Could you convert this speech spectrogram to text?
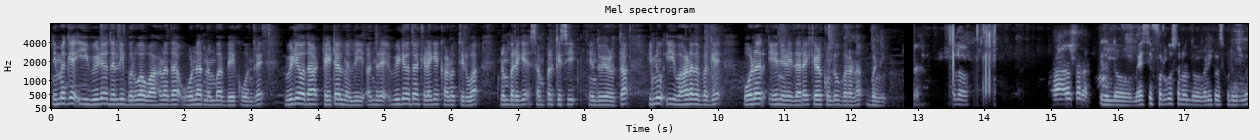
ನಿಮಗೆ ಈ ವಿಡಿಯೋದಲ್ಲಿ ಬರುವ ವಾಹನದ ಓನರ್ ನಂಬರ್ ಬೇಕು ಅಂದರೆ ವಿಡಿಯೋದ ಟೈಟಲ್ನಲ್ಲಿ ಅಂದರೆ ವಿಡಿಯೋದ ಕೆಳಗೆ ಕಾಣುತ್ತಿರುವ ನಂಬರಿಗೆ ಸಂಪರ್ಕಿಸಿ ಎಂದು ಹೇಳುತ್ತಾ ಇನ್ನು ಈ ವಾಹನದ ಬಗ್ಗೆ ಓನರ್ ಏನು ಹೇಳಿದ್ದಾರೆ ಕೇಳಿಕೊಂಡು ಬರೋಣ ಬನ್ನಿ. ಹಲೋ. ಹಾ ಸರ್. ಇದೊಂದು ಮೆಸಿ ಫರ್ಗೂಸನ್ ಒಂದು ಗಾಡಿ ಕಳಿಸ್ಕೊಟ್ಟಿದ್ರಲ್ಲ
